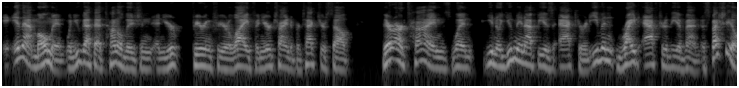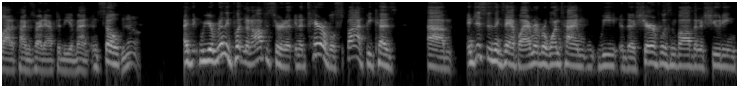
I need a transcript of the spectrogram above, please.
in that moment, when you got that tunnel vision and you're fearing for your life and you're trying to protect yourself, there are times when, you know, you may not be as accurate, even right after the event, especially a lot of times right after the event. And so Yeah. I think you're really putting an officer in a, in a terrible spot because, um, and just as an example, I remember one time we the sheriff was involved in a shooting.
